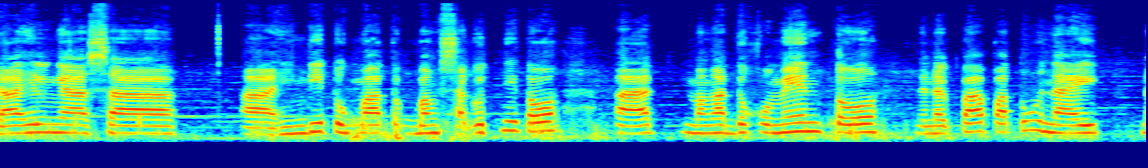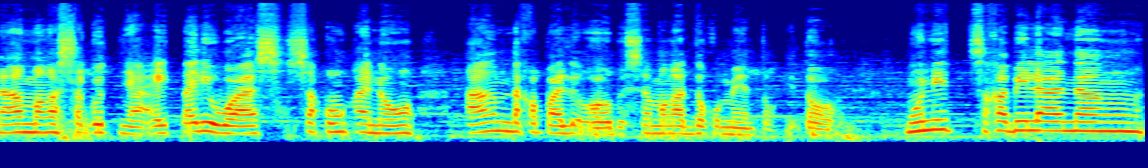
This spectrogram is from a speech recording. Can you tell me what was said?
dahil nga sa ah, hindi tugma-tugbang sagot nito at mga dokumento na nagpapatunay na ang mga sagot niya ay taliwas sa kung ano ang nakapaloob sa mga dokumentong ito. Ngunit sa kabila ng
